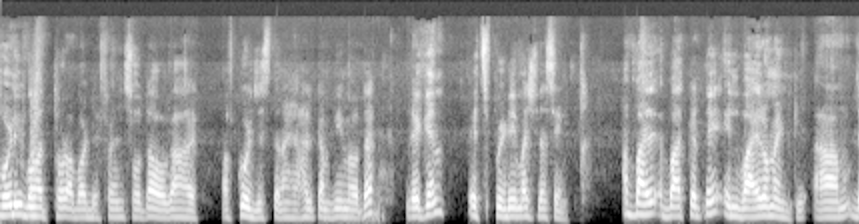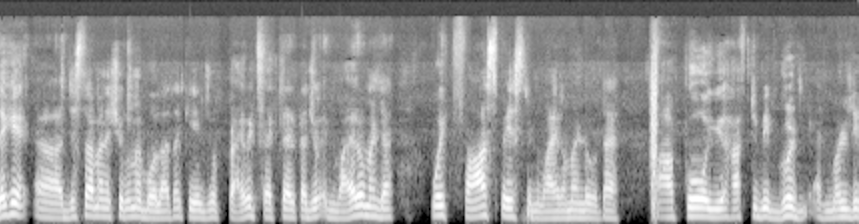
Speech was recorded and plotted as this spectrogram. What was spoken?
थोड़ी बहुत थोड़ा बहुत डिफरेंस होता होगा। हर ऑफकोर्स जिस तरह हर कंपनी में होता है लेकिन it's pretty much the same अब बा, बात करते हैं इन्वायरमेंट की। देखिए जिस तरह मैंने शुरू में बोला था कि जो प्राइवेट सेक्टर का जो इन्वायरमेंट है वो एक फास्ट पेस्ड इन्वायरमेंट होता है। आपको you have to be good at multi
